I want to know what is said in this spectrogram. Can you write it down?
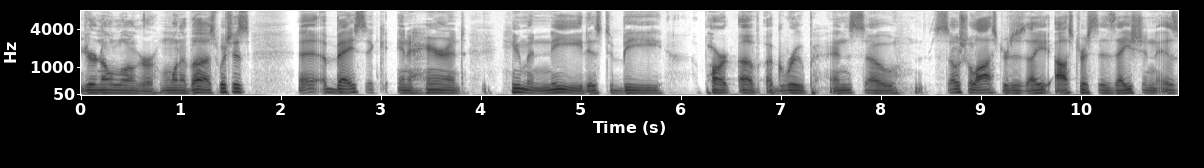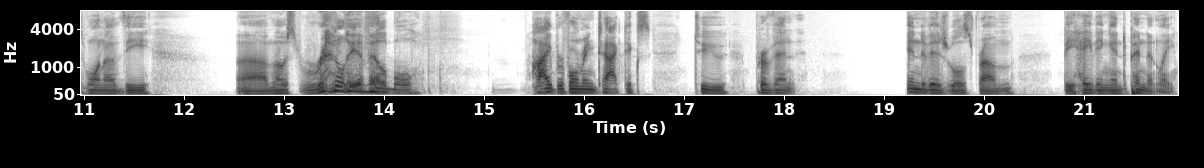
you're no longer one of us, which is a basic inherent human need is to be a part of a group. And so social ostracization is one of the uh, most readily available high performing tactics to prevent individuals from behaving independently.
